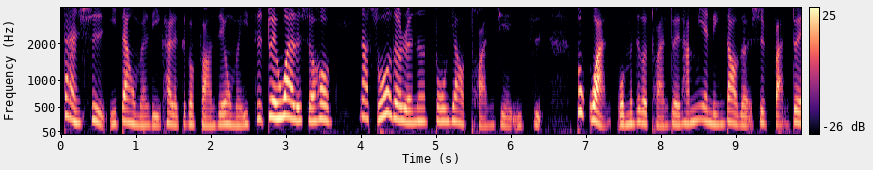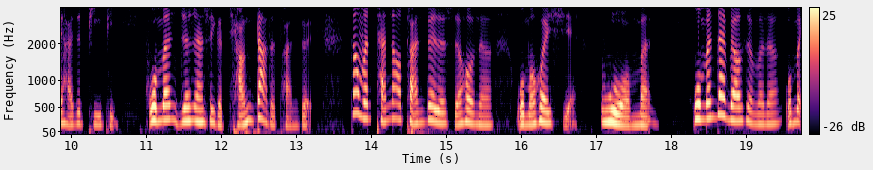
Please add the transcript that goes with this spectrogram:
但是，一旦我们离开了这个房间，我们一致对外的时候，那所有的人呢都要团结一致。不管我们这个团队他面临到的是反对还是批评，我们仍然是一个强大的团队。当我们谈到团队的时候呢，我们会写我们，我们代表什么呢？我们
